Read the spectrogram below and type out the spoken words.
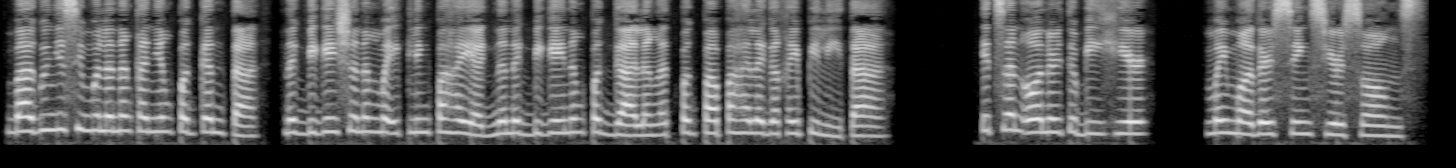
Bago niya simulan ang kanyang pagkanta, nagbigay siya ng maikling pahayag na nagbigay ng paggalang at pagpapahalaga kay Pilita. It's an honor to be here. My mother sings your songs.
